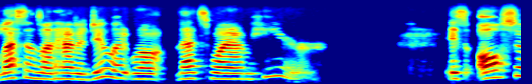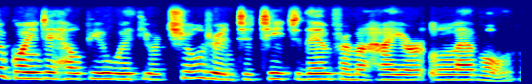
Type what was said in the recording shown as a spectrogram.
lessons on how to do it. Well, that's why I'm here. It's also going to help you with your children to teach them from a higher level.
